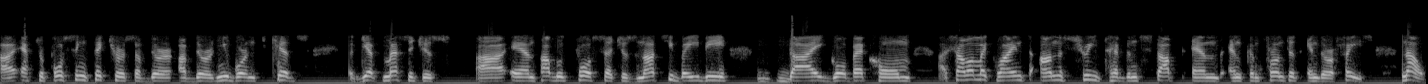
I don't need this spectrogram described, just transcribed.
uh, after posting pictures of their of their newborn kids, get messages uh, and public posts such as "Nazi baby, die, go back home." Uh, some of my clients on the street have been stopped and and confronted in their face. Now,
